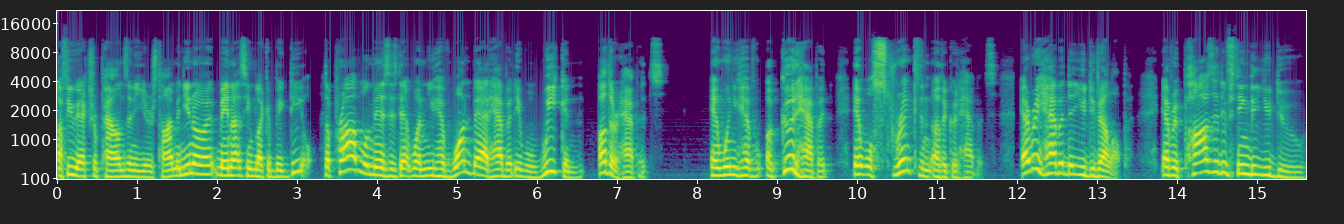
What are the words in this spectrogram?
a few extra pounds in a year's time. And you know, it may not seem like a big deal. The problem is, is that when you have one bad habit, it will weaken other habits. And when you have a good habit, it will strengthen other good habits. Every habit that you develop, every positive thing that you do,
